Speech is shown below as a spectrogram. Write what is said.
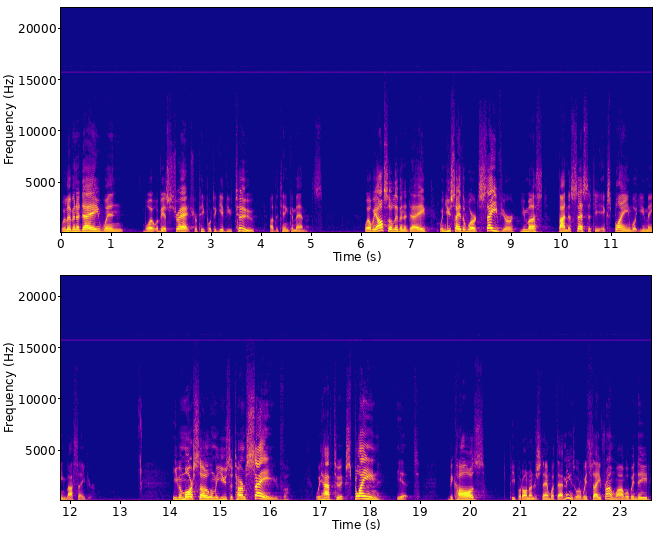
We live in a day when boy, it would be a stretch for people to give you two of the Ten Commandments. Well, we also live in a day when you say the word Savior, you must, by necessity, explain what you mean by Savior. Even more so when we use the term save, we have to explain it because people don't understand what that means. What are we saved from? Why would we need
